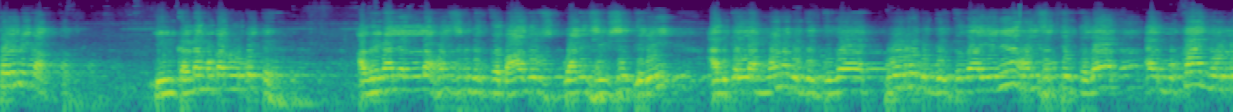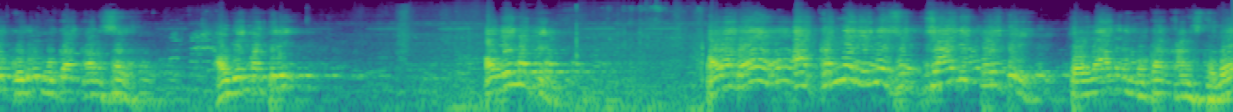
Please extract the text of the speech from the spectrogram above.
ತೊಳಿಬೇಕಾಗ್ತದೆ. ಈಗ ಕನ್ನಡ ಮುಖ ನೋಡ್ಕೋತೀವಿ ಅದ್ರ ಮೇಲೆ ಎಲ್ಲ ಹೊಲಸು ಬಿದ್ದಿರ್ತದೆ ಭಾಳ ದಿವಸ ಗಾಡಿ ಶಿಕ್ಷಿರ್ತೀವಿ ಅದಕ್ಕೆಲ್ಲ ಮಣ್ಣು ಬಿದ್ದಿರ್ತದ ಪೂರ್ವ ಬಿದ್ದಿರ್ತದ, ಏನೇನೋ ಹೊಲಸತ್ತಿರ್ತದ ಅದ್ ಮುಖ ನೋಡ್ಲಿಕ್ಕೆ ಹೋದ್ರೆ ಮುಖ ಕಾಣಿಸಲ್ಲ. ಅವಾಗೇನ್ ಮಾಡ್ತೀರಿ? ಅವಾಗೇನ್ ಮಾಡ್ತೀರಿ? ಅವಾಗ ಆ ಕನ್ನಡಿಯನ್ನು ಸ್ವಚ್ಛಾಗಿ ತೊಳಿತೀರಿ. ತೊಳೆದಾಗ ಮುಖ ಕಾಣಿಸ್ತದೆ.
